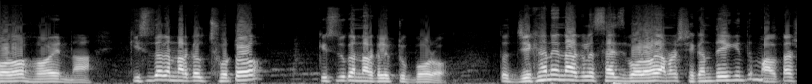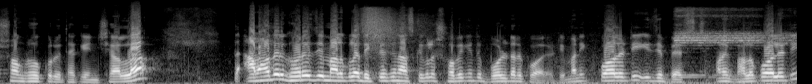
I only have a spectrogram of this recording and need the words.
বড় হয় না। কিছু জায়গার নারকেল ছোট, কিছু জায়গার নারকেল একটু বড়। তো যেখানে নারকেলের সাইজ বড় হয়, আমরা সেখান থেকে কিন্তু মালটা সংগ্রহ করে থাকি ইনশাল্লাহ তা আমাদের ঘরে যে মালগুলো দেখতেছেন আজকে এগুলো সবই কিন্তু বোল্ডার কোয়ালিটি মানে কোয়ালিটি ইজ এ বেস্ট অনেক ভালো কোয়ালিটি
